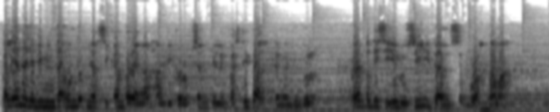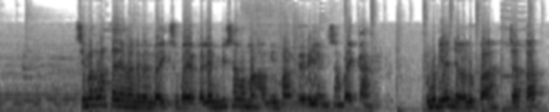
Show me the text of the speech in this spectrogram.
Kalian hanya diminta untuk menyaksikan tayangan Anti Corruption Film Festival dengan judul Repetisi Ilusi dan Sebuah Nama. Simaklah tayangan dengan baik supaya kalian bisa memahami materi yang disampaikan. Kemudian jangan lupa catat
